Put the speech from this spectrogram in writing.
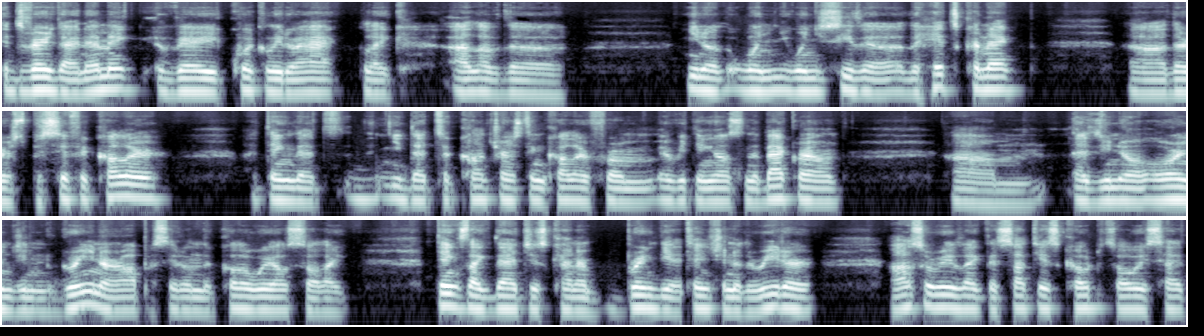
it's very dynamic, very quickly to act. Like I love the, you know, when you when you see the the hits connect, uh, their specific color. I think that's that's a contrasting color from everything else in the background. Um, as you know, orange and green are opposite on the color wheel, so like things like that just kind of bring the attention of the reader. I also really like the Satya's coat. It's always had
